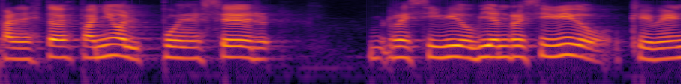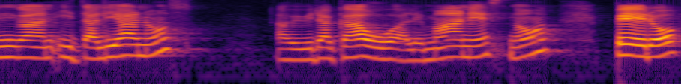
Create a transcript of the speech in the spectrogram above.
para el Estado español puede ser recibido, bien recibido, que vengan italianos a vivir acá o alemanes, ¿no? Pero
